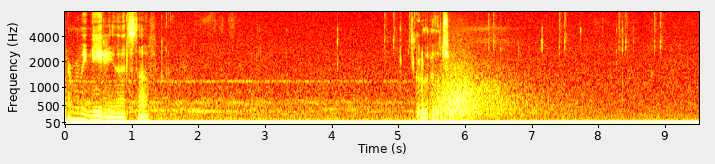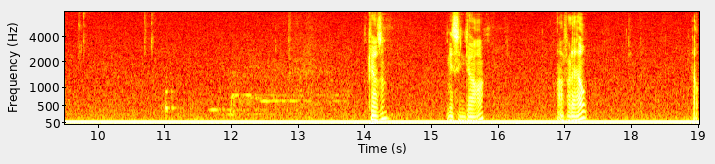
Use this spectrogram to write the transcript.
I don't really need any of that stuff. Let's go to the village. Cousin? Missing dog? Offer to help? Help.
